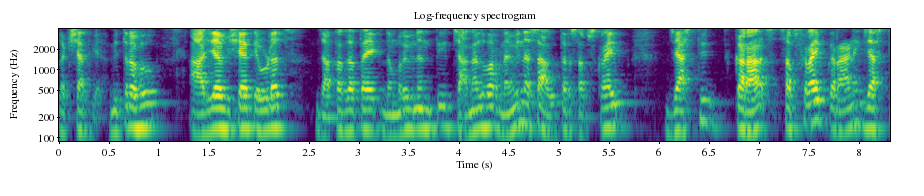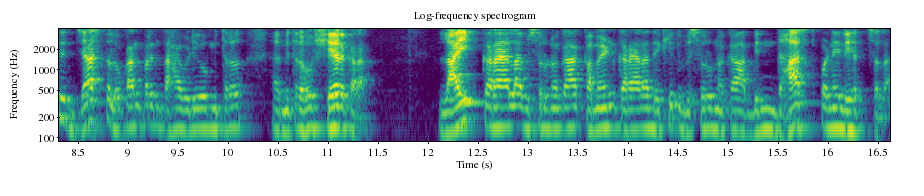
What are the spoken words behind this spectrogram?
लक्षात घ्या. मित्र हो आज या विषयात एवढंच. जाता जाता एक नम्र विनंती. चॅनलवर नवीन असाल तर सबस्क्राईब जास्तीत करा सबस्क्राईब करा आणि जास्तीत जास्त लोकांपर्यंत हा व्हिडिओ मित्र मित्र हो शेअर करा. लाईक करायला विसरू नका कमेंट करायला देखील विसरू नका. बिनधास्तपणे लिहित चला.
